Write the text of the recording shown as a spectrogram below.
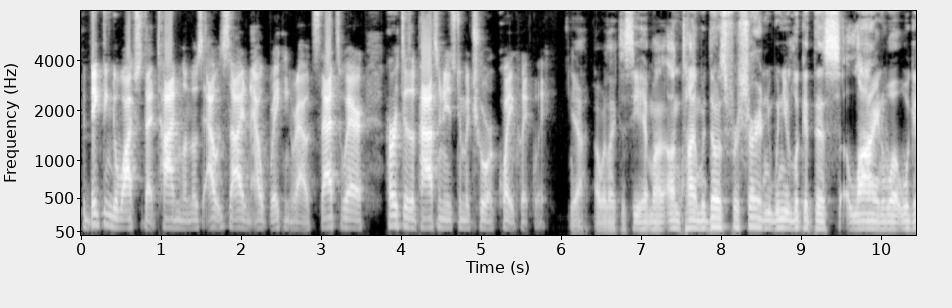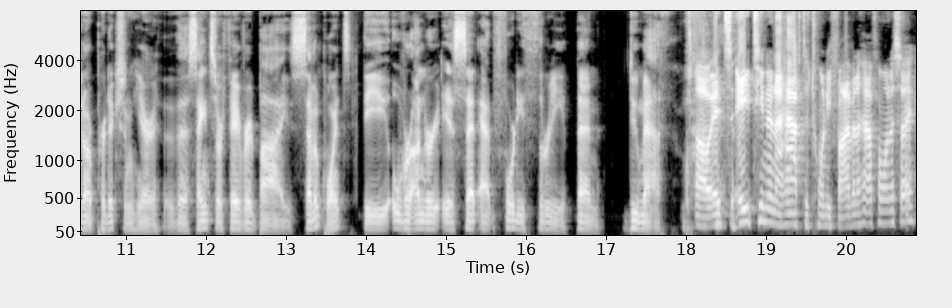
The big thing to watch is that timing on those outside and outbreaking routes. That's where Hurts as a passer needs to mature quite quickly. Yeah, I would like to see him on, on time with those for sure. And when you look at this line, we'll, we'll get our prediction here. The Saints are favored by seven points. The over under is set at 43. Ben, do math. oh, it's 18 and a half to 25 and a half, I want to say.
